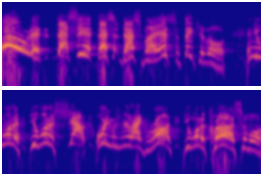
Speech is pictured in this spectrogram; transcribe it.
Woo! That, that's it. That's, that's my answer. Thank you, Lord. And you want to you want to shout, or if you're like Ron, you want to cry some more.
